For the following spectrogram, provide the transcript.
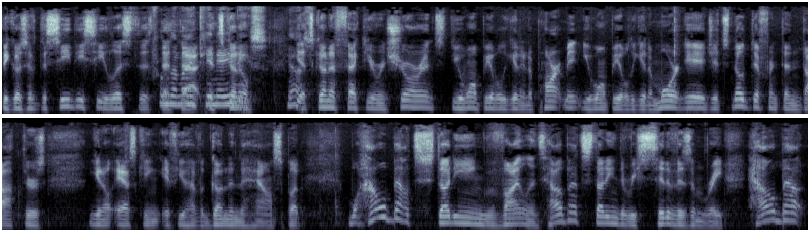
because if the CDC lists this, that, that it's going to yes. it's going to affect your insurance. You won't be able to get an apartment. You won't be able to get a mortgage. It's no different than doctors, you know, asking if you have a gun in the house. But well, how about studying violence? How about studying the recidivism rate? How about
